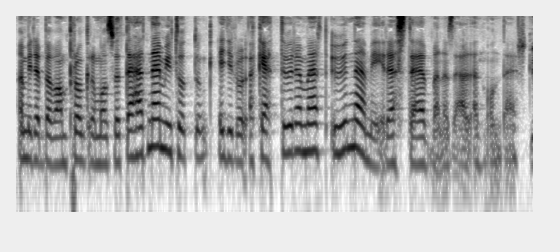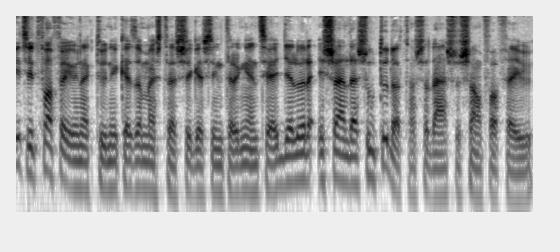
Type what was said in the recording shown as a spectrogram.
amire be van programozva. Tehát nem jutottunk egyről a kettőre, mert ő nem érezte ebben az ellentmondást. Kicsit fafejűnek tűnik ez a mesterséges intelligencia egyelőre, és ráadásul tudathasadásosan fafejű.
